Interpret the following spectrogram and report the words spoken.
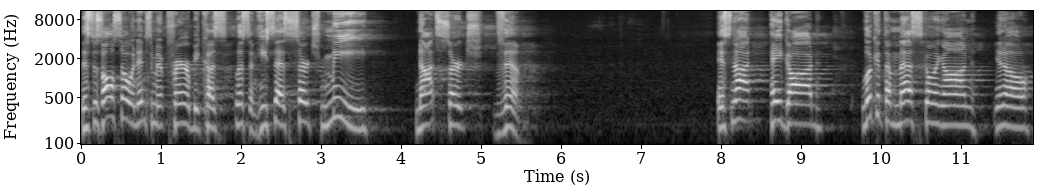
This is also an intimate prayer because, listen, He says, Search me, not search them. It's not, hey, God, look at the mess going on, you know,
